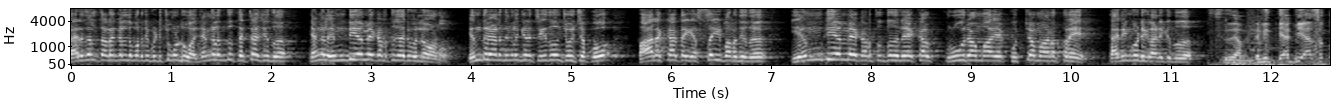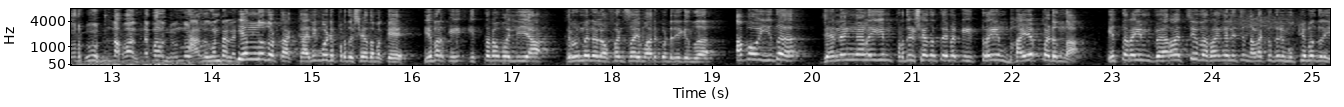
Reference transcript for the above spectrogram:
കരുതൽ തടങ്കൽ എന്ന് പറഞ്ഞ് പിടിച്ചുകൊണ്ടുപോവാ. ഞങ്ങൾ എന്ത് തെറ്റാ ചെയ്തത്? ഞങ്ങൾ എം ഡി എം എ കടത്തുകാർ വല്ലതും ആണോ എന്തിനാണ് നിങ്ങൾ ഇങ്ങനെ ചെയ്തതെന്ന് ചോദിച്ചപ്പോ പാലക്കാട്ടെ എസ് ഐ പറഞ്ഞത് എം ഡി എം എ കടത്തുന്നതിനേക്കാൾ ക്രൂരമായ കുറ്റമാണത്രേ കരിങ്കൊടി കാണിക്കുന്നത്. അവന്റെ വിദ്യാഭ്യാസ കുറവുണ്ടാവും അങ്ങനെ പറഞ്ഞു അതുകൊണ്ടല്ല. എന്ന് തൊട്ട കരിങ്കൊടി പ്രതിഷേധമൊക്കെ ഇവർക്ക് ഇത്ര വലിയ ക്രിമിനൽ ഒഫൻസായി മാറിക്കൊണ്ടിരിക്കുന്നത്. അപ്പോ ഇത് ജനങ്ങളെയും പ്രതിഷേധത്തെയും ഒക്കെ ഇത്രയും ഭയപ്പെടുന്ന ഇത്രയും വിറച്ച് വിറങ്ങലിച്ച് നടക്കുന്ന ഒരു മുഖ്യമന്ത്രി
